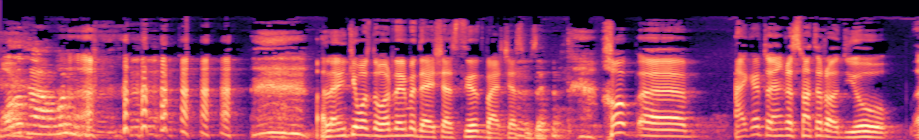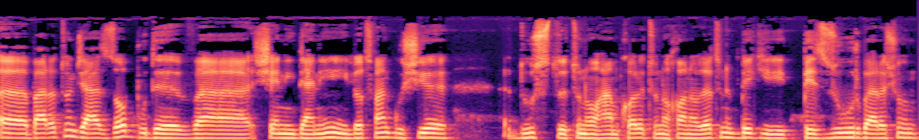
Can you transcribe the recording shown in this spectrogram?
ما رو تحمل حالا اینکه باز دوباره داریم به دهه 60 برچسب می‌زنیم. خب اگر تا این قسمت رادیو براتون جذاب بوده و شنیدنی لطفا گوشی دوستتون و همکارتون و خانوادهتون بگیرید. به زور براشون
